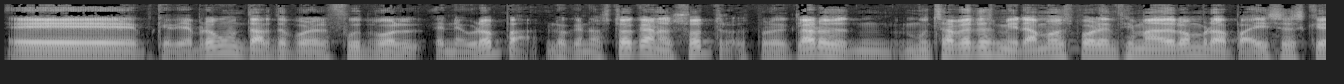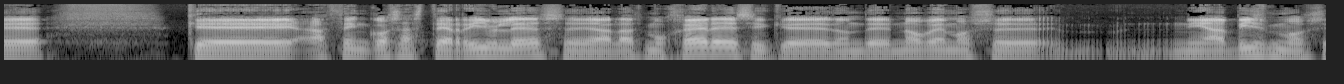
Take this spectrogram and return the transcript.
eh, quería preguntarte por el fútbol en Europa, lo que nos toca a nosotros. Porque, claro, muchas veces miramos por encima del hombro a países que que hacen cosas terribles eh, a las mujeres y que donde no vemos eh, ni abismos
